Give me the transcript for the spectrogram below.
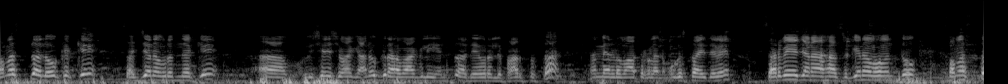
ಸಮಸ್ತ ಲೋಕಕ್ಕೆ, ಸಜ್ಜನ ವೃಂದಕ್ಕೆ ವಿಶೇಷವಾಗಿ ಅನುಗ್ರಹವಾಗಲಿ ಅಂತ ದೇವರಲ್ಲಿ ಪ್ರಾರ್ಥಿಸ್ತಾ ನಮ್ಮೆರಡು ಮಾತುಗಳನ್ನು ಮುಗಿಸ್ತಾ ಇದ್ದೇವೆ. ಸರ್ವೇ ಜನ ಸುಖಿನೋ ಭವಂತು. ಸಮಸ್ತ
